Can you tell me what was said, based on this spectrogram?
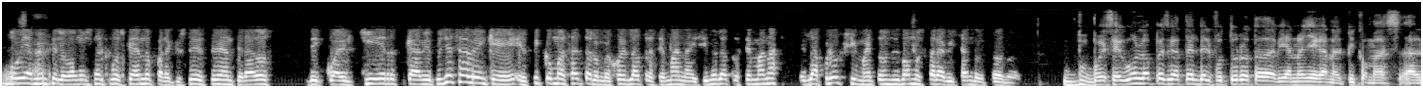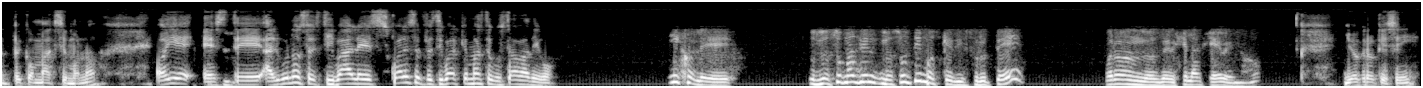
obviamente lo vamos a estar posteando para que ustedes estén enterados de cualquier cambio. Pues ya saben que el pico más alto a lo mejor es la otra semana y si no es la otra semana es la próxima, entonces vamos a estar avisando todo. Pues según López Gatel del futuro todavía no llegan al pico más, al pico máximo, ¿no? Oye, este, algunos festivales, ¿cuál es el festival que más te gustaba, Diego? Híjole, pues los, más bien los últimos que disfruté fueron los del Hell and Heaven, ¿no? Yo creo que sí.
